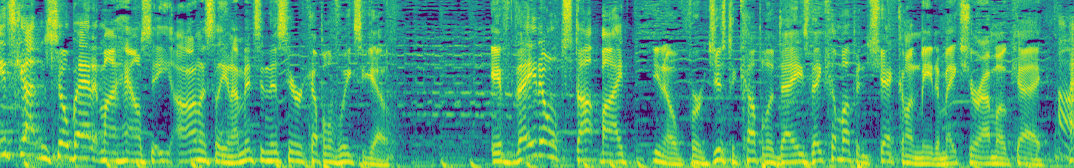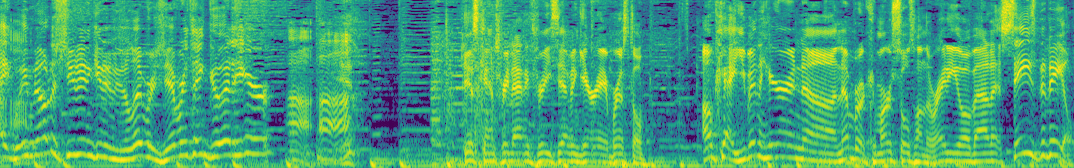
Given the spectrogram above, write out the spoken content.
It's gotten so bad at my house, eh, honestly, and I mentioned this here a couple of weeks ago. If they don't stop by, you know, for just a couple of days, they come up and check on me to make sure I'm okay. Hey, we've noticed you didn't get any deliveries. Is everything good here? Uh-uh. Kiss Country 93.7, Gary and Bristol. Okay, you've been hearing uh, a number of commercials on the radio about it. Seize the deal.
